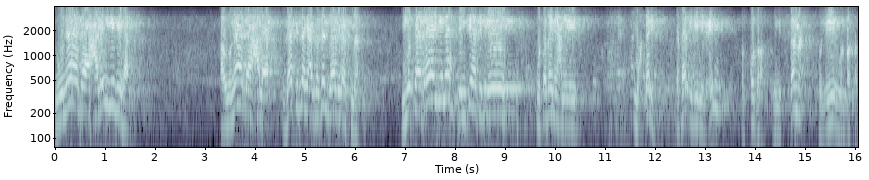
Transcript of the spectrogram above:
ينادى عليه بها. أو ينادى على ذات الله عز وجل بهذه الأسماء. متباينة من جهة الإيه؟ متباينة يعني إيه؟ مختلفة. الفرق بين العلم والقدرة بين السمع والإيه؟ والبصر.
